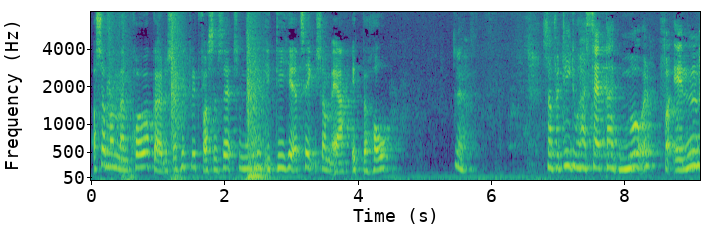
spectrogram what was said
Og så må man prøve at gøre det så hyggeligt for sig selv som muligt i de her ting, som er et behov. Ja. Så fordi du har sat dig et mål for enden,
